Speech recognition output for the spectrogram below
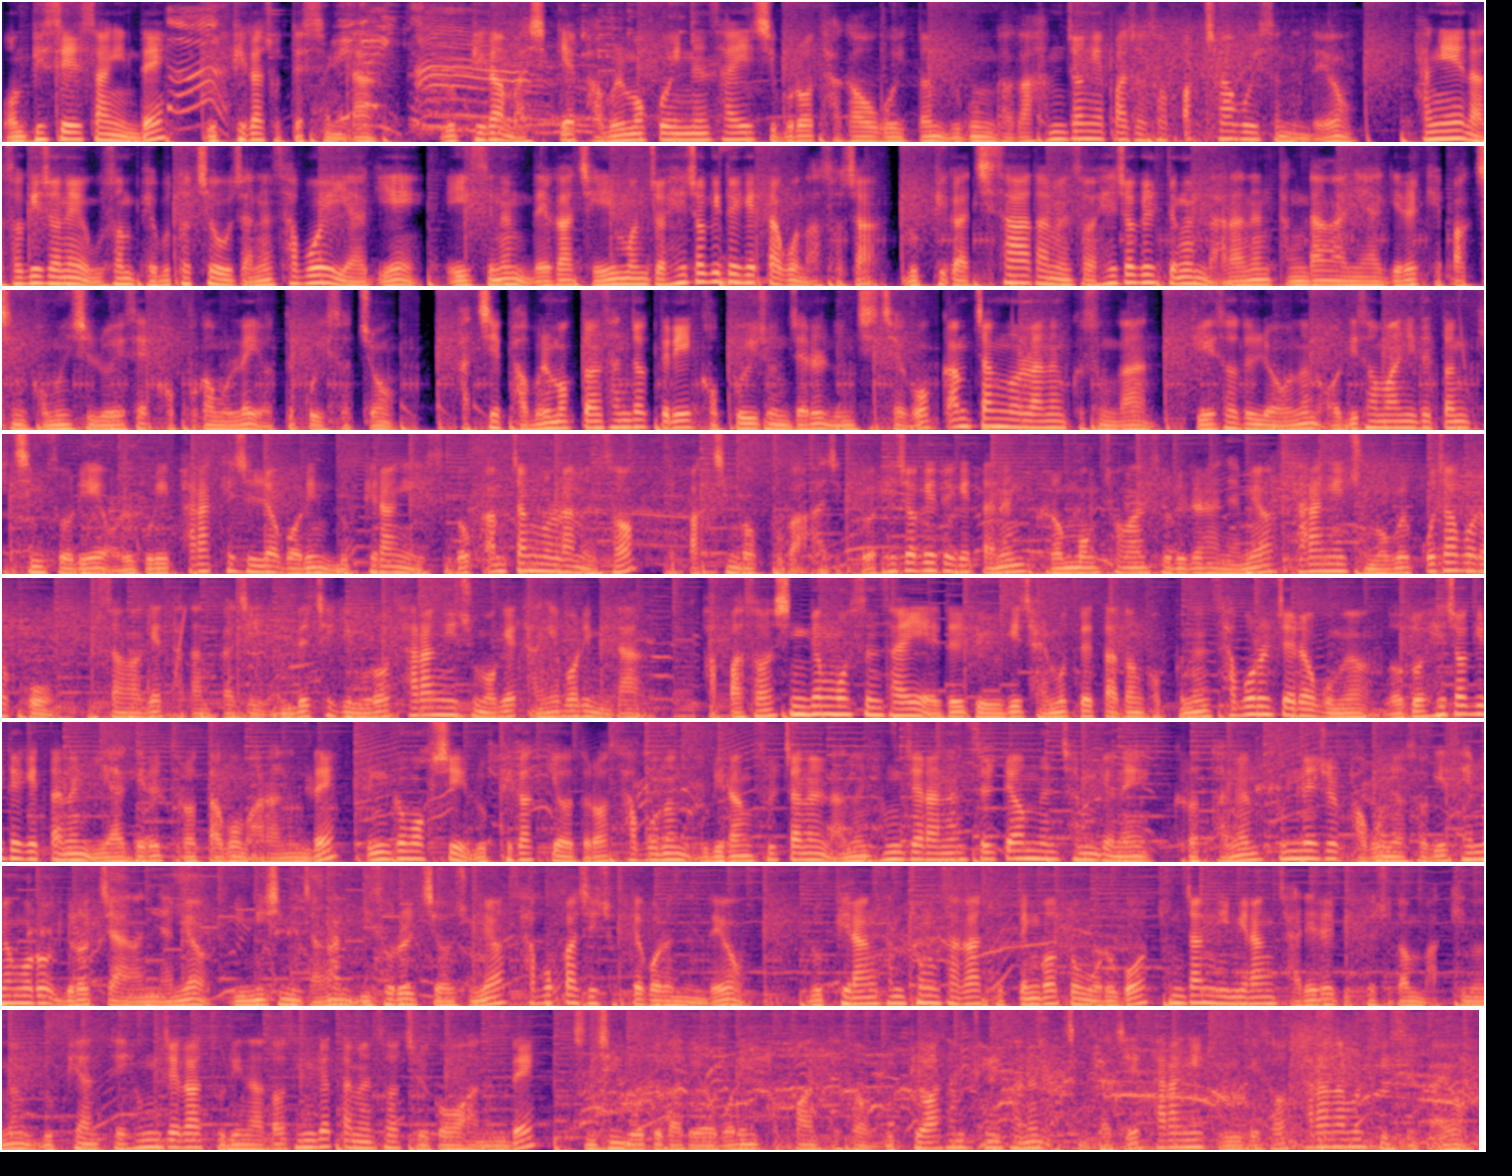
원피스 일상인데 루피가 좆됐습니다. 루피가 맛있게 밥을 먹고 있는 사이 집으로 다가오고 있던 누군가가 함정에 빠져서 빡쳐하고 있었는데요. 항해에 나서기 전에 우선 배부터 채우자는 사보의 이야기에 에이스는 내가 제일 먼저 해적이 되겠다고 나서자 루피가 치사하다면서 해적 1등은 나라는 당당한 이야기를 개빡친 검은 실루엣의 거푸가 몰래 엿듣고 있었죠. 같이 밥을 먹던 산적들이 거푸의 존재를 눈치채고 깜짝 놀라는 그 순간 뒤에서 들려오는 어디서만이 듣던 기침 소리에 얼굴이 파랗게 질려버린 루피랑 에이스도 깜짝 놀라면서 개빡친 거푸가 아직도 해적이 되겠다는 그런 멍청한 소리를 하냐며 사랑의 주먹을 꽂아버렸고 불쌍하게 다단까지 연대 책임으로 사랑의 주먹에 당해버립니다. 바빠서 신경 못 쓴 사이 애들 교육이 잘못됐다던 거푸는 사보를 째려보며 너도 해적이 되겠다는 이야기를 들었다고 말하는데 뜬금없이 루피가 끼어들어 사보는 우리랑 술잔을 나눈 형제라는 쓸데없는 참견에 그렇다면 혼내줄 바보 녀석이 3명으로 늘었지 않았냐며 의미심장한 미소를 지어주며 사보까지 좆대버렸는데요. 루피랑 삼총사가 좆된 것도 모르고 촌장님이랑 자리를 비켜주던 마키노는 루피한테 형제가 둘이나 더 생겼다면서 즐거워하는데 진심 모드가 되어버린 거푸한테서 루피와 삼총사는 아직까지 사랑의 교육에서 살아남을 수 있을까요?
